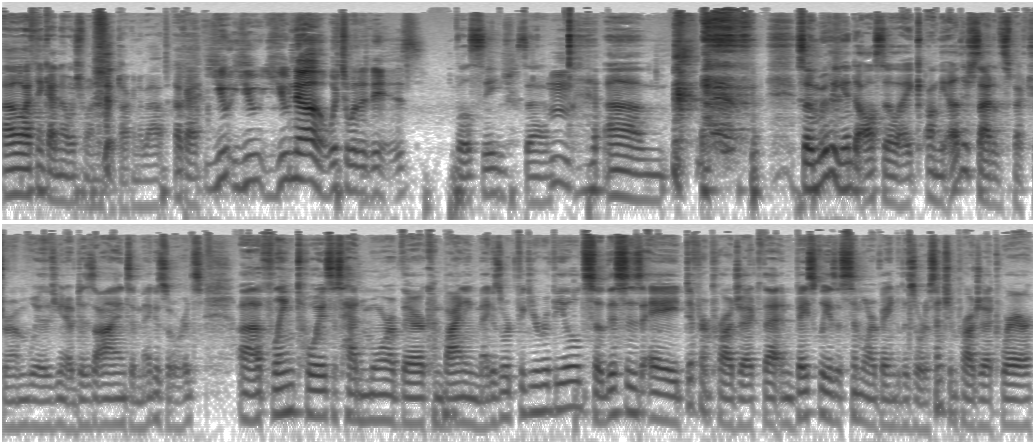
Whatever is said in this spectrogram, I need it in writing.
Oh, I think I know which one you're talking about. Okay, you you you know which one it is. We'll see. So, Mm. um, so moving into also like on the other side of the spectrum with you know designs and Megazords, uh, Flame Toys has had more of their combining Megazord figure revealed. So this is a different project that, and basically is a similar vein to the Zord Ascension project, where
